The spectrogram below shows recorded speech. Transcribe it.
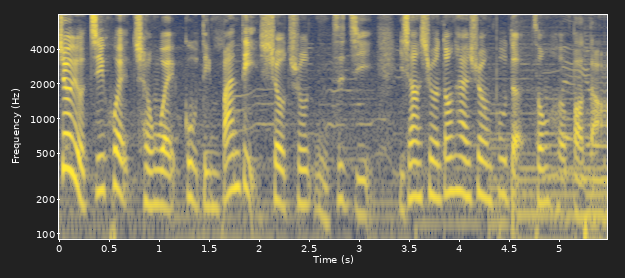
就有机会成为固定班底，秀出你自己。以上新闻动态新闻部的综合报道。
